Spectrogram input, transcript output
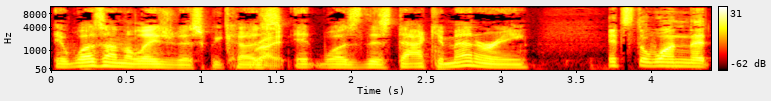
It was on the Laserdisc because Right. it was this documentary, it's the one that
